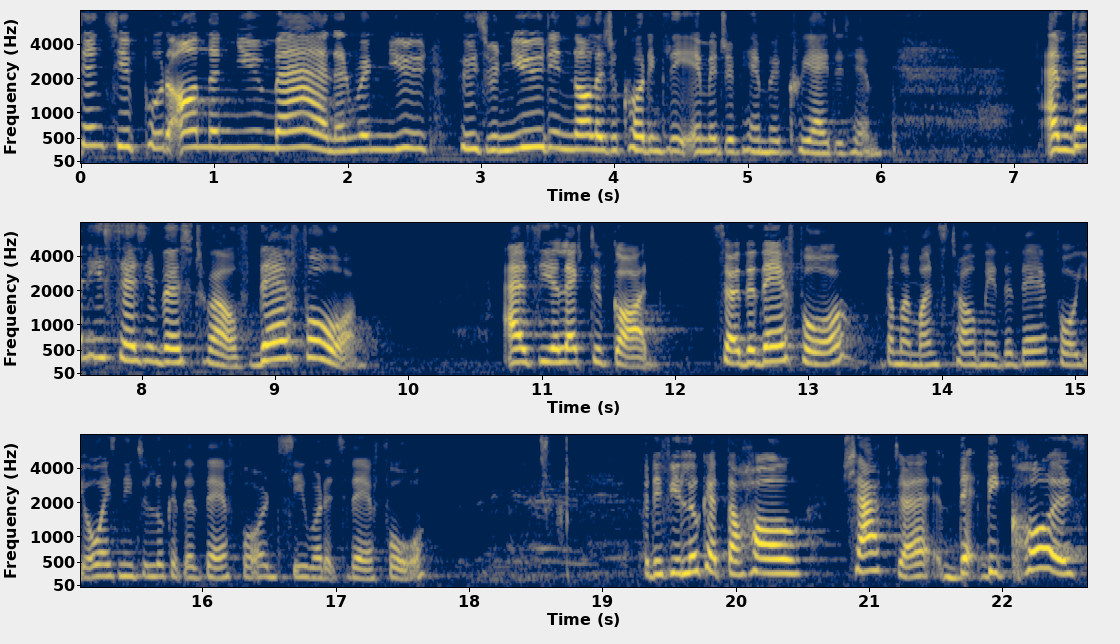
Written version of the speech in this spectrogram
Since you've put on the new man and renewed, who's renewed in knowledge according to the image of him who created him. And then he says in verse 12, Therefore, as the elect of God, so the therefore, someone once told me the therefore, you always need to look at the therefore and see what it's there for. But if you look at the whole chapter because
